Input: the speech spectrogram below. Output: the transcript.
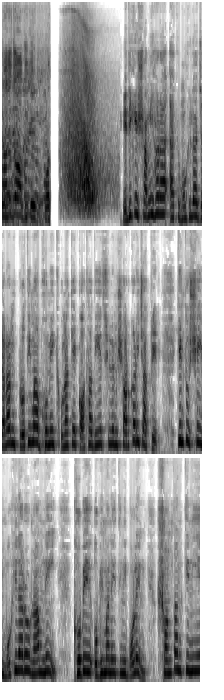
আমাদের জবাব দিতে হইব। এদিকে স্বামীহারা এক মহিলা জানান, প্রতিমা ভৌমিক ওনাকে কথা দিয়েছিলেন সরকারি চাকরির, কিন্তু সেই মহিলারও নাম নেই। ক্ষোভে অভিমানে তিনি বলেন, সন্তানকে নিয়ে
